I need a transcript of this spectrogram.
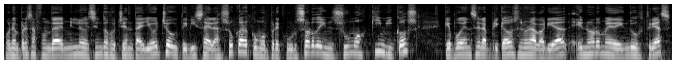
Una empresa fundada en 1988 utiliza el azúcar como precursor de insumos químicos que pueden ser aplicados en una variedad enorme de industrias.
